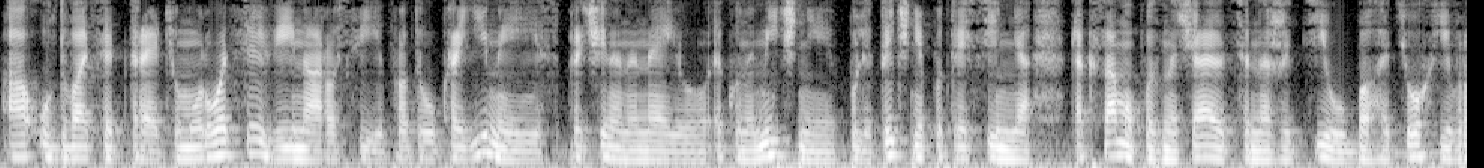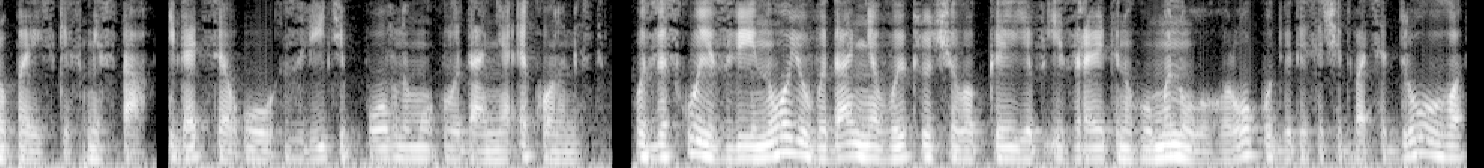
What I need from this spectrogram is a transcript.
А у 23-му році війна Росії проти України і спричинені нею економічні політичні потрясіння так само позначаються на житті у багатьох європейських містах. Йдеться у звіті повному видання Економіст. У зв'язку із війною видання виключило Київ із рейтингу минулого року, 2022-го,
